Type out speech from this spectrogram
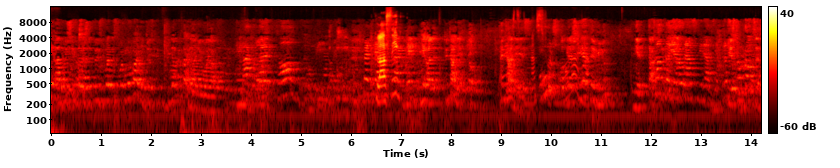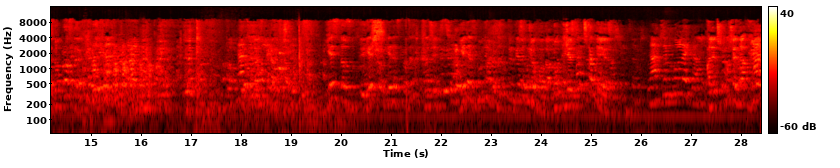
Nie, ale mi się wydaje, że to jest błędne sformułowanie, to jest wina pytania, a nie moja. Klasik? Nie, ale pytanie, to pytanie jest. Na Ułóż objaśnienia tych minut. Nie, tak. Co to jest transpiracja? Jest to proces, no proste. Jest to, jest to jeden z procesów, znaczy jeden z głównych procesów, w którym bierze udział woda. No jest to, czy tam nie jest? Na czym polega? Ale czy się na... Ale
